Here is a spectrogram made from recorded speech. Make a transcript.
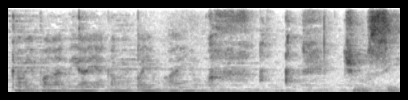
Kami pa nga niyaya, kami pa yung ayaw. Juicy.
